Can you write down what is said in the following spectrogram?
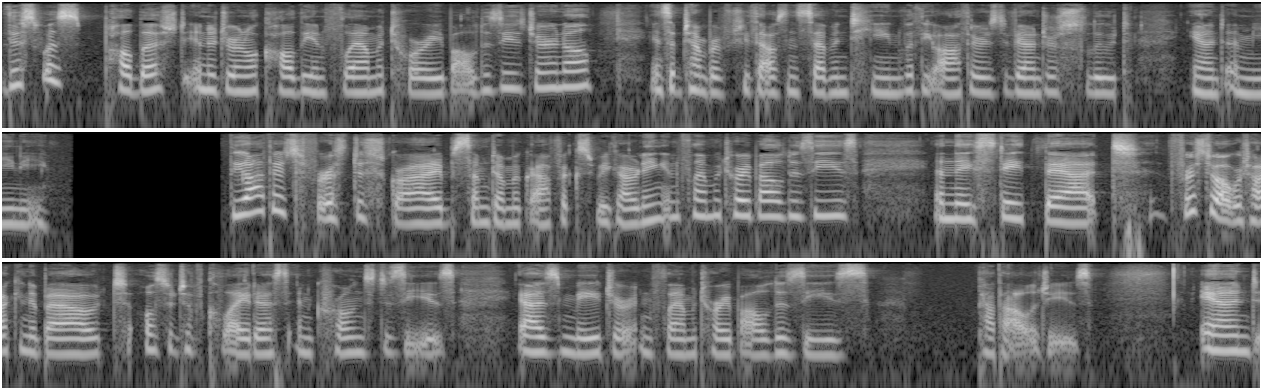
this was published in a journal called the Inflammatory Bowel Disease Journal in September of 2017 with the authors van der Sloot and Amini. The authors first describe some demographics regarding inflammatory bowel disease, and they state that, first of all, we're talking about ulcerative colitis and Crohn's disease as major inflammatory bowel disease pathologies. And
